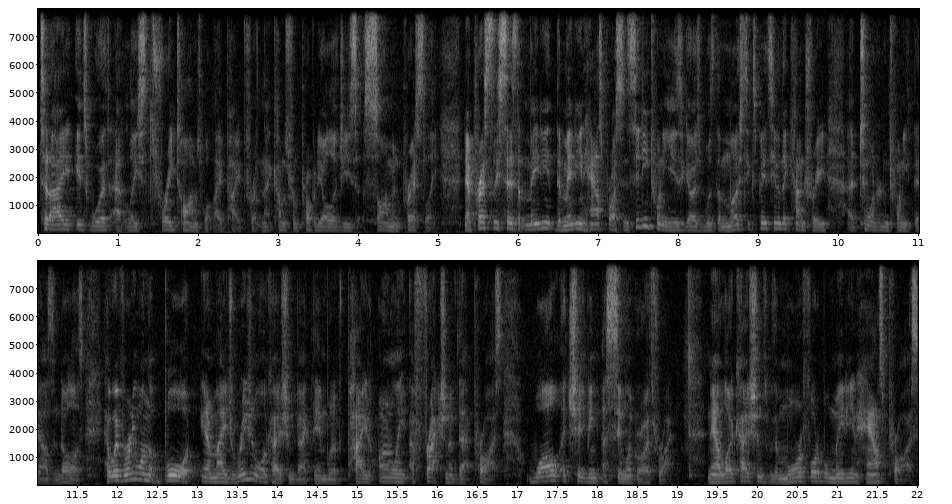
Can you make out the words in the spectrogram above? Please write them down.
today it's worth at least three times what they paid for it, and that comes from Propertyology's Simon Pressley. Now, Pressley says that median, the median house price in Sydney 20 years ago was the most expensive in the country at $220,000. However, anyone that bought in a major regional location back then would have paid only a fraction of that price while achieving a similar growth rate. Now, locations with a more affordable median house price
